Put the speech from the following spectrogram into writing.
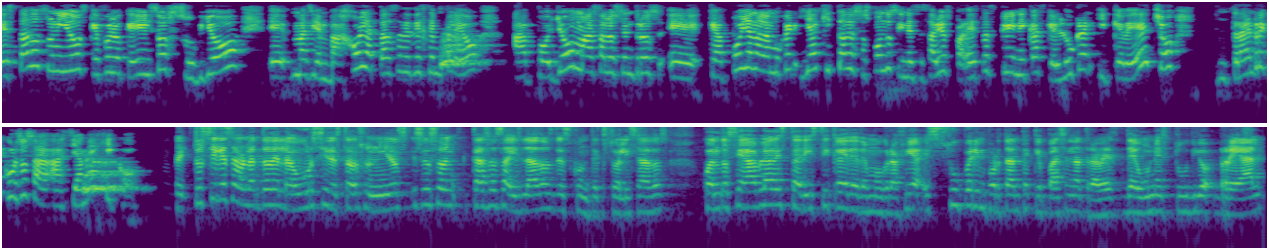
Estados Unidos, ¿qué fue lo que hizo? Subió, eh, más bien bajó la tasa de desempleo, apoyó más a los centros eh, que apoyan a la mujer y ha quitado esos fondos innecesarios para estas clínicas que lucran y que de hecho traen recursos hacia México. Tú sigues hablando de la URSS y de Estados Unidos. Esos son casos aislados, descontextualizados. Cuando se habla de estadística y de demografía, es súper importante que pasen a través de un estudio real,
